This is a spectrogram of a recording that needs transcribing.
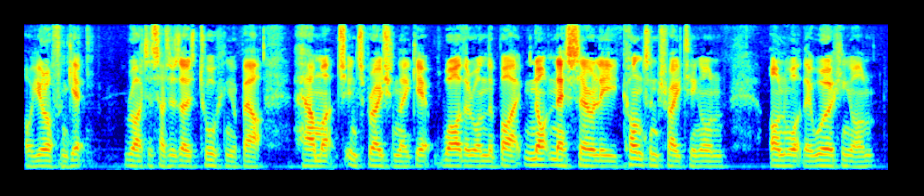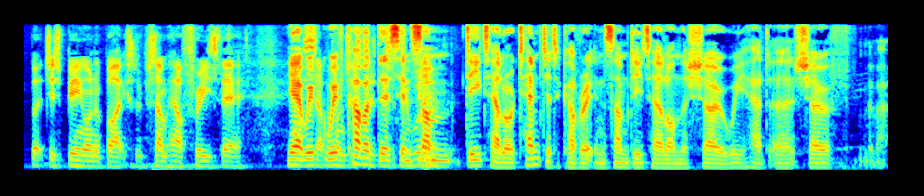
or you often get writers such as those talking about how much inspiration they get while they're on the bike, not necessarily concentrating on on what they're working on, but just being on a bike sort of somehow frees their Yeah, we've we've covered this in some detail, or attempted to cover it in some detail on the show. We had a show of about,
